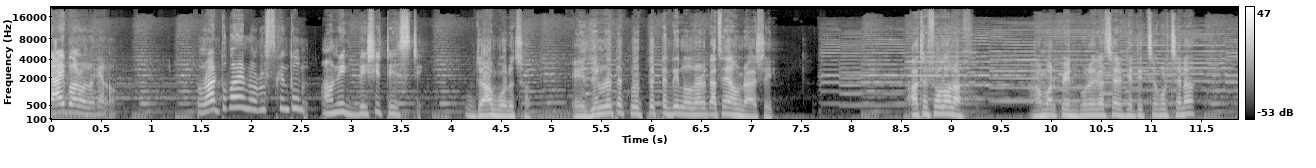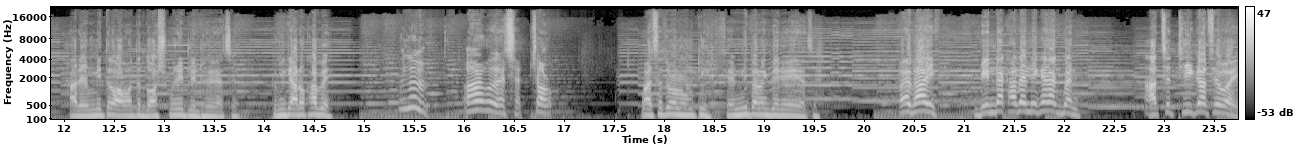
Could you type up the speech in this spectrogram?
যাই বলো না কেন ওনার দোকানে নুডলস কিন্তু অনেক বেশি টেস্টি যা বলেছ এই জন্য তো প্রত্যেকটা দিন ওনার কাছে আমরা আসি। আচ্ছা শোনো না আমার পেট ভরে গেছে আর খেতে ইচ্ছে করছে না আর এমনিতেও আমাদের দশ মিনিট লেট হয়ে গেছে। তুমি কি আরও খাবে? হুম আমার হয়ে গেছে চলো। আচ্ছা চলো উঠি এমনিতে অনেক দেরি হয়ে গেছে। ভাই ভাই বিলটা খাতায় লিখে রাখবেন। আচ্ছা ঠিক আছে ভাই।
